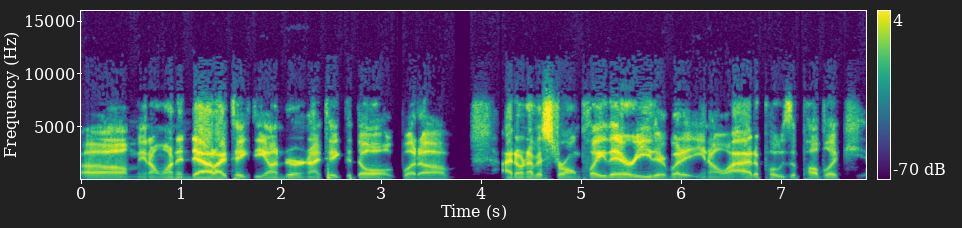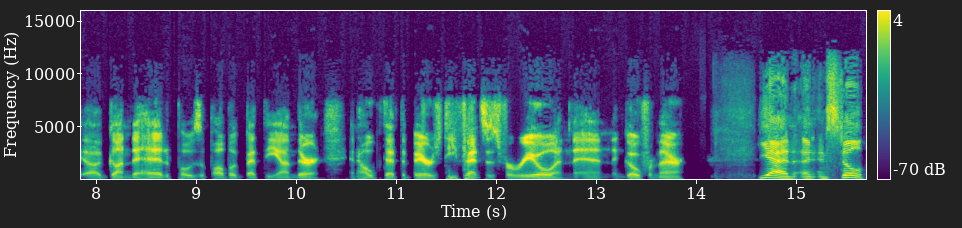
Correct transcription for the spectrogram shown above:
Um, you know, when in doubt I take the under and I take the dog. But uh I don't have a strong play there either, but it, you know, I'd oppose the public, uh, gun to head, oppose the public, bet the under, and hope that the Bears defense is for real, and and, and go from there. Yeah, and, and, and still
